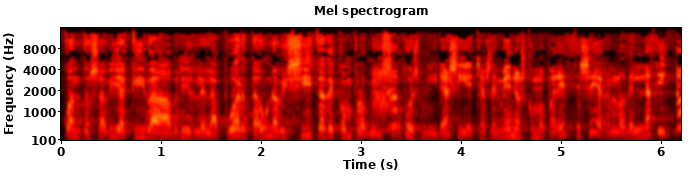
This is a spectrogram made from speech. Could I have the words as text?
cuando sabía que iba a abrirle la puerta a una visita de compromiso? Ah, pues mira, si echas de menos como parece ser lo del lacito,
